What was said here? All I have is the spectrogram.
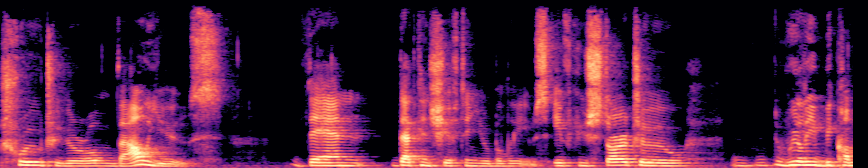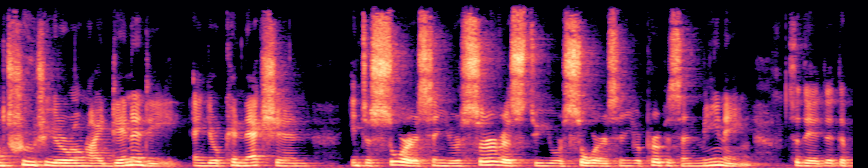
true to your own values, then that can shift in your beliefs. If you start to really become true to your own identity and your connection into source and your service to your source and your purpose and meaning, so the, the, the,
